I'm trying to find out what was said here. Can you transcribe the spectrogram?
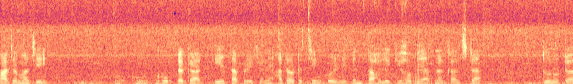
মাঝামাঝি হোকটাকে আটকিয়ে তারপর এখানে আঠারোটা চেন করে নেবেন। তাহলে কি হবে? আপনার কাজটা দুটা,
